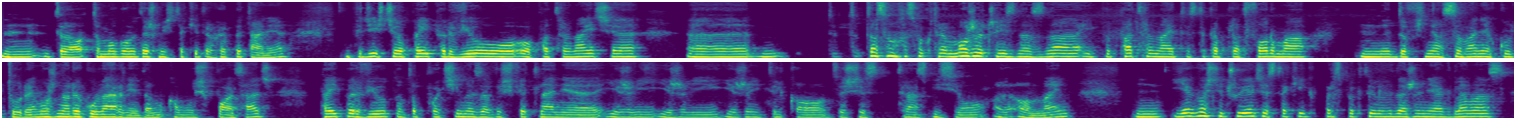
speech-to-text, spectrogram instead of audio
mm, to, to mogą też mieć takie trochę pytanie. Powiedzieliście o pay-per-view, o Patronite. E, to, to są hasła, które może część z nas zna i Patronite to jest taka platforma mm, do finansowania kultury. Można regularnie tam komuś wpłacać. Pay-per-view, no to płacimy za wyświetlenie, jeżeli, jeżeli, jeżeli tylko coś jest transmisją e, online. Mm, jak właśnie czujecie z takiej perspektywy wydarzenia jak dla Was?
